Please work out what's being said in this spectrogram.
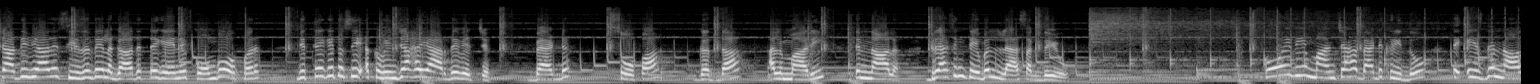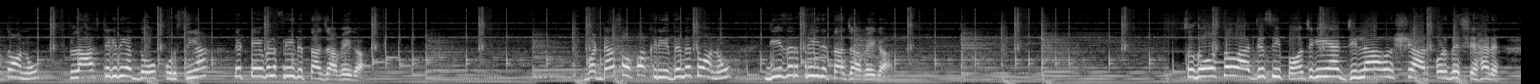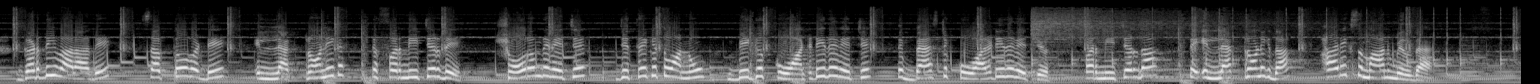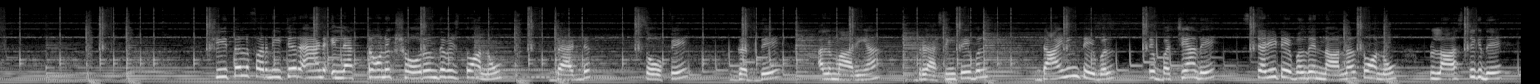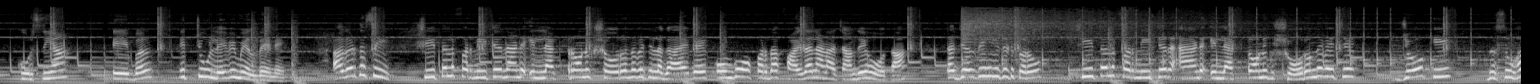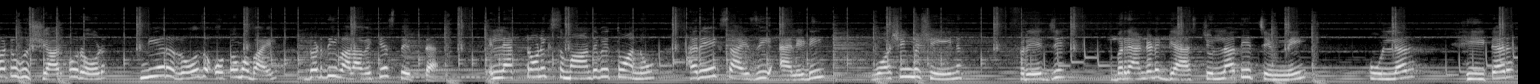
ਸ਼ਾਦੀ ਵਿਆਹ ਦੇ ਸੀਜ਼ਨ ਤੇ ਲਗਾ ਦਿੱਤੇ ਗਏ ਨੇ ਕੰਬੋ ਆਫਰ ਜਿੱਥੇ ਕਿ ਤੁਸੀਂ 51000 ਦੇ ਵਿੱਚ ਬੈੱਡ ਸੋਫਾ ਗੱਦਾ, ਅਲਮਾਰੀ ਤੇ ਨਾਲ ਡਰੈਸਿੰਗ ਟੇਬਲ ਲੈ ਸਕਦੇ ਹੋ। ਕੋਈ ਵੀ ਮਨਚਾਹਾ ਬੈੱਡ ਖਰੀਦੋ ਤੇ ਇਸ ਦੇ ਨਾਲ ਤੁਹਾਨੂੰ ਪਲਾਸਟਿਕ ਦੀਆਂ ਦੋ ਕੁਰਸੀਆਂ ਤੇ ਟੇਬਲ ਫ੍ਰੀ ਦਿੱਤਾ ਜਾਵੇਗਾ। ਵੱਡਾ ਸੋਫਾ ਖਰੀਦਣ ਤੇ ਤੁਹਾਨੂੰ ਗੀਜ਼ਰ ਫ੍ਰੀ ਦਿੱਤਾ ਜਾਵੇਗਾ। ਸੋ ਦੋਸਤੋ, ਅੱਜ ਅਸੀਂ ਪਹੁੰਚ ਗਏ ਹਾਂ ਜ਼ਿਲ੍ਹਾ ਹੁਸ਼ਿਆਰਪੁਰ ਦੇ ਸ਼ਹਿਰ ਗੜਦੀਵਾਲਾ ਦੇ ਸਭ ਤੋਂ ਵੱਡੇ ਇਲੈਕਟ੍ਰੋਨਿਕ ਤੇ ਫਰਨੀਚਰ ਦੇ ਸ਼ੋਰੂਮ ਦੇ ਵਿੱਚ, ਜਿੱਥੇ ਕਿ ਤੁਹਾਨੂੰ ਬਿਗ ਕੁਆਂਟੀਟੀ ਦੇ ਵਿੱਚ ਤੇ ਬੈਸਟ ਕੁਆਲਿਟੀ ਦੇ ਵਿੱਚ ਫਰਨੀਚਰ ਦਾ ਤੇ ਇਲੈਕਟ੍ਰੋਨਿਕ ਦਾ ਹਰ ਇੱਕ ਸਮਾਨ ਮਿਲਦਾ ਹੈ। Sheetal furniture and electronic showroom ਦੇ ਵਿੱਚ ਤੁਹਾਨੂੰ ਬੈੱਡ ਸੋਫੇ ਗੱਦੇ, ਅਲਮਾਰੀਆਂ ਡਰੈਸਿੰਗ ਟੇਬਲ ਡਾਈਨਿੰਗ ਟੇਬਲ ਤੇ ਬੱਚਿਆਂ ਦੇ ਸਟੱਡੀ ਟੇਬਲ ਦੇ ਨਾਲ ਨਾਲ ਤੁਹਾਨੂੰ ਪਲਾਸਟਿਕ ਦੇ ਕੁਰਸੀਆਂ ਟੇਬਲ ਤੇ ਝੂਲੇ ਵੀ ਮਿਲਦੇ ਨੇ। ਅਗਰ ਤੁਸੀਂ Sheetal furniture and electronic showroom ਦੇ ਵਿੱਚ ਲਗਾਏ ਗਏ ਕੰਬੋ ਆਫਰ ਦਾ ਫਾਇਦਾ ਲੈਣਾ ਚਾਹੁੰਦੇ ਹੋ ਤਾਂ ਤਾਂ ਜਲਦੀ ਹੀ ਵਿਜ਼ਿਟ ਕਰੋ Sheetal furniture and electronic showroom ਦੇ ਵਿੱਚ, ਜੋ ਕਿ Dasuya to Hoshiarpur road near Rose automobile Garhdiwala ਵਿਖੇ ਸਥਿਤ ਹੈ। ਇਲੈਕਟ੍ਰੋਨਿਕ ਸਮਾਨ ਦੇ ਵਿੱਚ ਤੁਹਾਨੂੰ ਹਰੇਕ ਸਾਈਜ਼ ਦੀ LED washing machine fridge branded gas ਚੁੱਲ੍ਹਾ ਤੇ chimney, cooler, heater,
